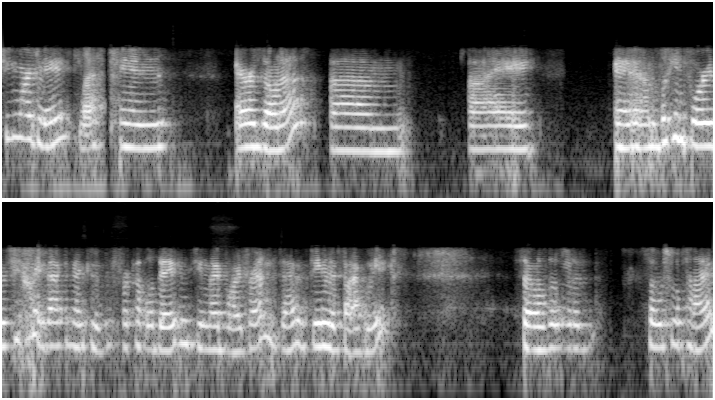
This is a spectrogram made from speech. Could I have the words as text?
two more days left in Arizona. Um, I am looking forward to going back to Vancouver for a couple of days and seeing my boyfriend. I haven't seen him in five weeks. So those are the social time.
